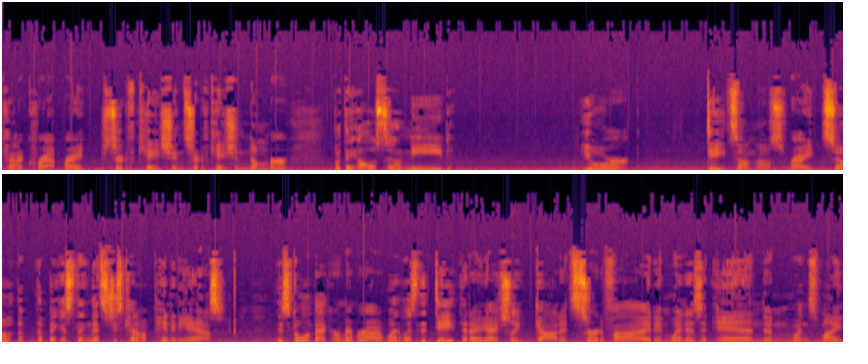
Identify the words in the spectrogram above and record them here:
kind of crap, right? Your certification, certification number. But they also need your dates on those, right? So the, the biggest thing that's just kind of a pain in the ass is going back and remember uh, when was the date that I actually got it certified, and when does it end, and when's my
